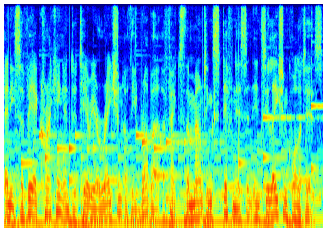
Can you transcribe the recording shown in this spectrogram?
Any severe cracking and deterioration of the rubber affects the mounting stiffness and insulation qualities.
